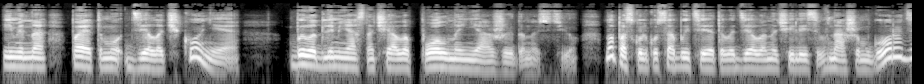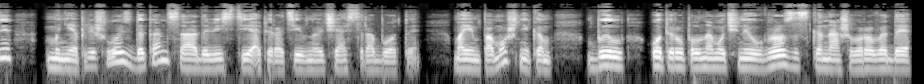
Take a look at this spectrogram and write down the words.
Именно поэтому дело Чкония было для меня сначала полной неожиданностью. Но поскольку события этого дела начались в нашем городе, мне пришлось до конца довести оперативную часть работы. Моим помощником был оперуполномоченный угрозыска нашего РОВД,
